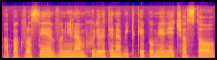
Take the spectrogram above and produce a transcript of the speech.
A pak vlastně oni nám chodili ty nabídky poměrně často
